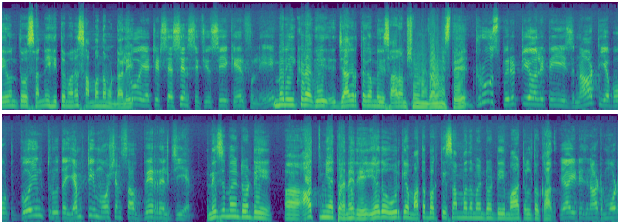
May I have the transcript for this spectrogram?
దేవునితో సన్నిహితమైన సంబంధం ఉండాలి. At its essence if you see carefully మరి ఇక్కడ జాగ్రత్తగా మీరు సారాంశం గమనిస్తే true spirituality is not about going through the empty motions of mere religion నిజమైనటువంటి ఆత్మీయత అనేది ఏదో ఊరికే మత భక్తి సంబంధమైనటువంటి మాటలతో కాదు. ఇట్ ఇస్ నాట్ మూడ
